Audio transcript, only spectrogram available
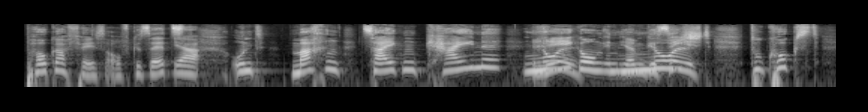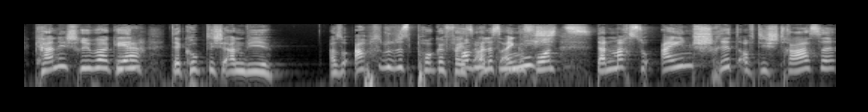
Pokerface aufgesetzt Ja. und machen, zeigen keine Null. Regung in ihrem Null. Gesicht. Du guckst, kann ich rübergehen? Ja. Der guckt dich an wie, also absolutes Pokerface, Komplett alles eingefroren. nichts. Dann machst du einen Schritt auf die Straße,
